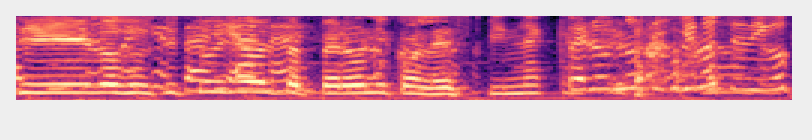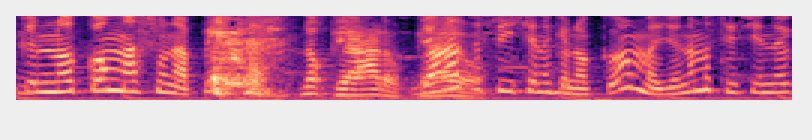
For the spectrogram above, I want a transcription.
Si lo sustituyo el pepperoni con la espinaca. Pero no te- yo no te digo que no comas una pizza. No, claro, Yo no te estoy diciendo que no comas, yo no me estoy diciendo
